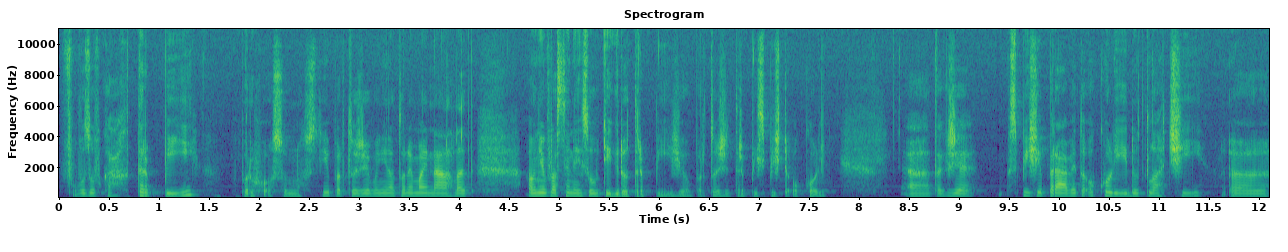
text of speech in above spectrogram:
v uvozovkách trpí poruchu osobnosti, protože oni na to nemají náhled a oni vlastně nejsou ti, kdo trpí, že jo? protože trpí spíš to okolí. A, takže spíše právě to okolí dotlačí e,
